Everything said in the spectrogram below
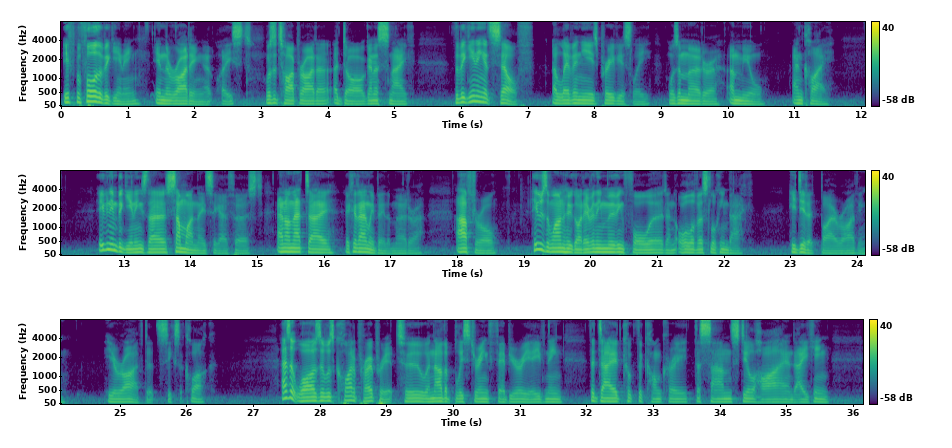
If before the beginning, in the writing at least, was a typewriter, a dog, and a snake, the beginning itself, 11 years previously, was a murderer, a mule, and clay. Even in beginnings, though, someone needs to go first, and on that day, it could only be the murderer. After all, he was the one who got everything moving forward and all of us looking back. He did it by arriving. He arrived at six o'clock. As it was, it was quite appropriate too. Another blistering February evening. The day had cooked the concrete, the sun still high and aching.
